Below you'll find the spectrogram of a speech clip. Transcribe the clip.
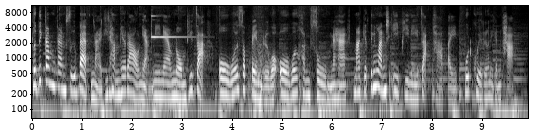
พฤติกรรมการซื้อแบบไหนที่ทำให้เราเนี่ยมีแนวโน้มที่จะ over spend หรือว่า over consume นะคะ Marketing Lunch EP นี้จะพาไปพูดคุยเรื่องนี้กันค่ะ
